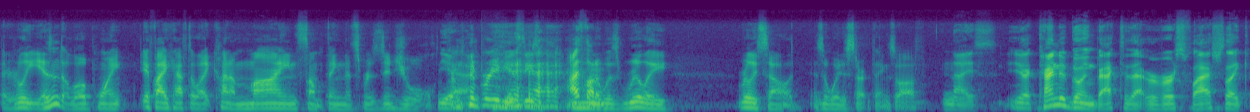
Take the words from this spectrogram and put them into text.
there really isn't a low point if I have to like kind of mine something that's residual Yeah. from the previous season. I thought it was really, really solid as a way to start things off. Nice. Yeah, kind of going back to that Reverse Flash, like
